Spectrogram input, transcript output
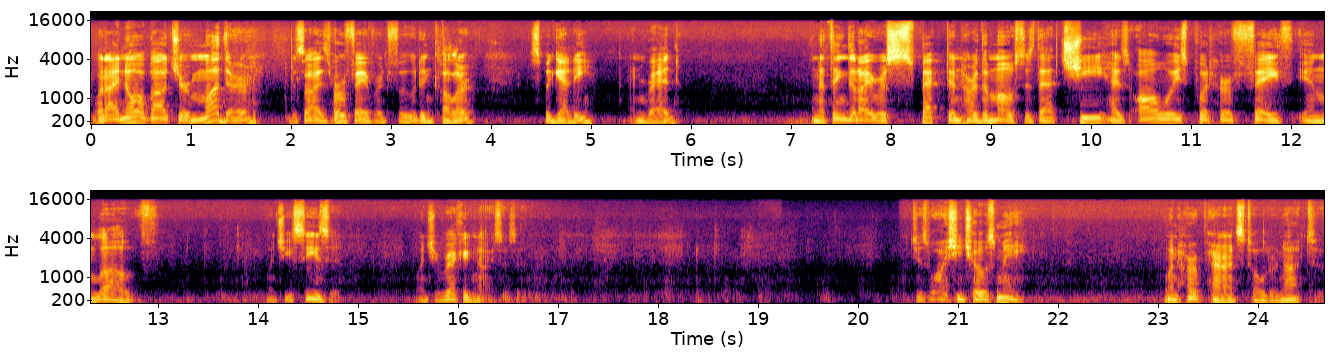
what I know about your mother, besides her favorite food and color, spaghetti and red, and the thing that I respect in her the most is that she has always put her faith in love when she sees it, when she recognizes it. Which is why she chose me when her parents told her not to.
